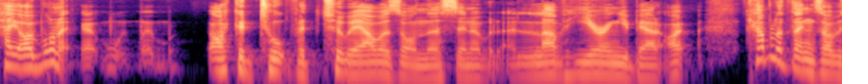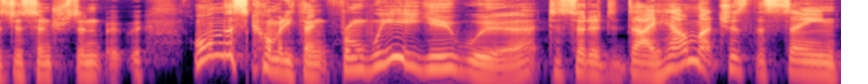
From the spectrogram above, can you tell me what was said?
Hey, I want to. I could talk for two hours on this, and I would love hearing you about it. I, a couple of things I was just interested in on this comedy thing. From where you were to sort of today, how much has the scene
